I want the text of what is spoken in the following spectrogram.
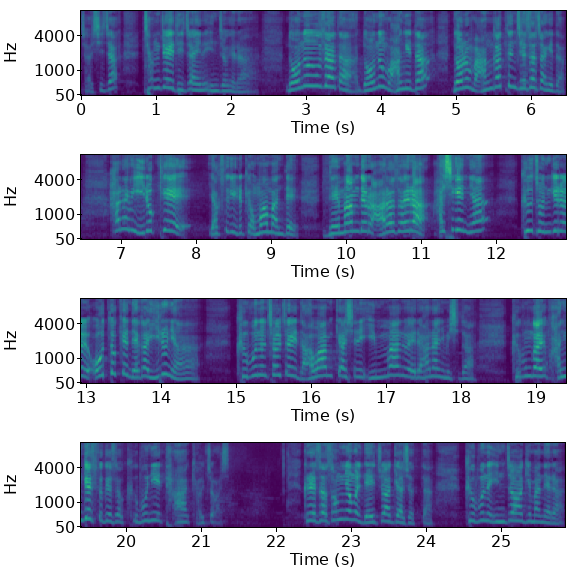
자, 시작. 창조의 디자인을 인정해라. 너는 우사다. 너는 왕이다. 너는 왕 같은 제사장이다. 하나님이 이렇게, 약속이 이렇게 어마어마한데, 내 마음대로 알아서 해라. 하시겠냐? 그 존귀를 어떻게 내가 이루냐? 그분은 철저히 나와 함께 하시는 임마누엘의 하나님이시다. 그분과의 관계 속에서 그분이 다 결정하시다. 그래서 성령을 내주하게 하셨다. 그분을 인정하기만 해라.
